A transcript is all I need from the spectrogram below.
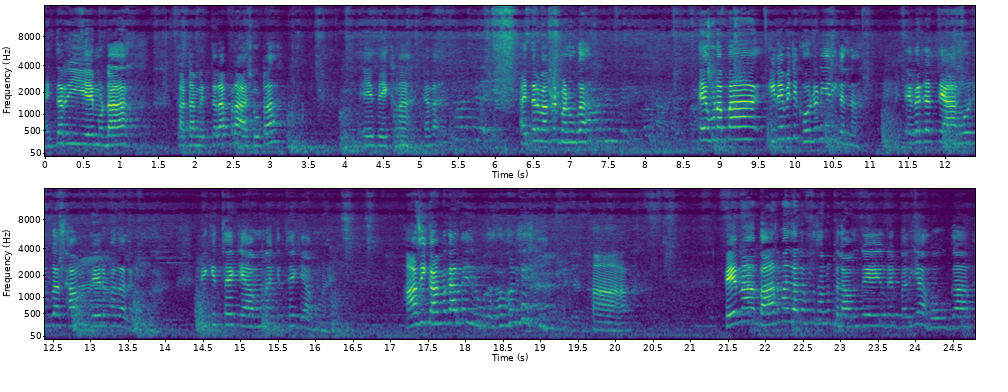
ਇੱਧਰ ਜੀ ਇਹ ਮੁੰਡਾ ਸਾਡਾ ਮਿੱਤਰ ਆ ਭਰਾ ਛੋਟਾ ਇਹ ਦੇਖਣਾ, ਕਹਿੰਦਾ, ਇੱਧਰ ਬਾਬੇ ਬਣੂਗਾ। ਇਹ ਹੁਣ ਆਪਾਂ ਇਹਦੇ ਵਿੱਚ ਖੋਲਣੀਆਂ ਨਹੀਂ ਗੱਲਾਂ। ਇਹ ਫਿਰ ਜਦ ਤਿਆਰ ਹੋ ਜਾਊਗਾ, ਸਭ ਨੂੰ ਫੇਰ ਪਤਾ ਲੱਗੂਗਾ ਵੀ ਕਿੱਥੇ ਕਿਆ ਹੋਣਾ, ਕਿੱਥੇ ਕਿਆ ਹੋਣਾ। ਹਾਂ, ਅਸੀਂ ਕੰਮ ਕਰਦੇ ਜ਼ਰੂਰ ਦਿਖਾਵਾਂਗੇ। ਹਾਂ। ਫੇਰ ਨਾ ਬਾਅਦ ਵਿੱਚ ਜਦ ਹੁਣ ਤੁਹਾਨੂੰ ਬੁਲਾਉਂਗੇ, ਉਹਦੇ ਵਧੀਆ ਹੋਊਗਾ,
